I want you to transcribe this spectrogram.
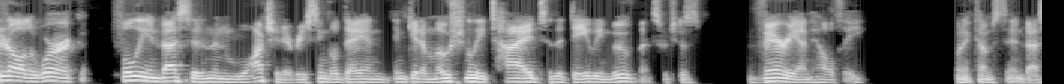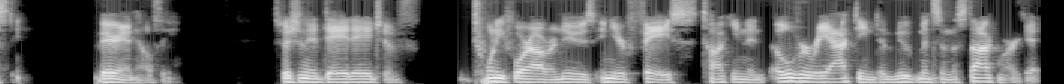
it all to work, fully invested, and then watch it every single day and, and get emotionally tied to the daily movements, which is very unhealthy when it comes to investing. Very unhealthy, especially in a day and age of 24 hour news in your face, talking and overreacting to movements in the stock market.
